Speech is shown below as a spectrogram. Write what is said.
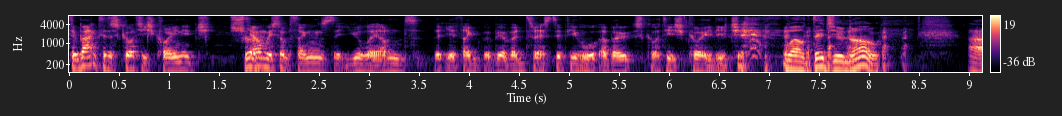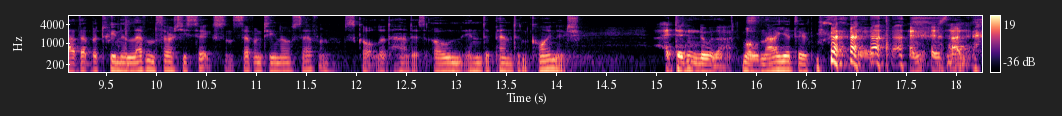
To back to the Scottish coinage. Sure. Tell me some things that you learned that you think would be of interest to people about Scottish coinage. Well, did you know uh, that between 1136 and 1707, Scotland had its own independent coinage? I didn't know that. Well, now you do. Right. and is that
